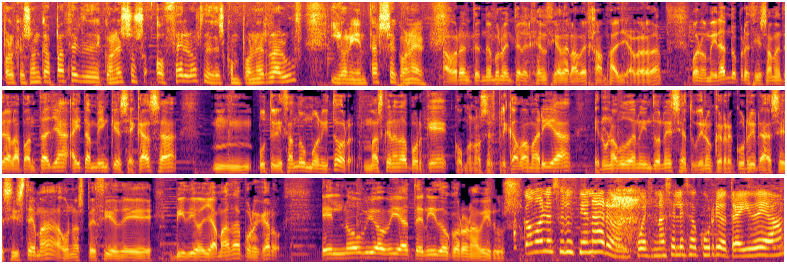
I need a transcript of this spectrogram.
porque son capaces de, con esos ocelos de descomponer la luz y orientarse con él. Ahora entendemos la inteligencia de la abeja maya, ¿verdad? Bueno, mirando precisamente a la pantalla, hay también que se casa mm, utilizando un monitor. Más que nada porque, como nos explicaba María, en una boda en Indonesia tuvieron que recurrir a ese sistema, a una especie de videollamada, porque claro, el novio había tenido coronavirus. ¿Cómo lo solucionaron? Pues no se les ocurrió otra idea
